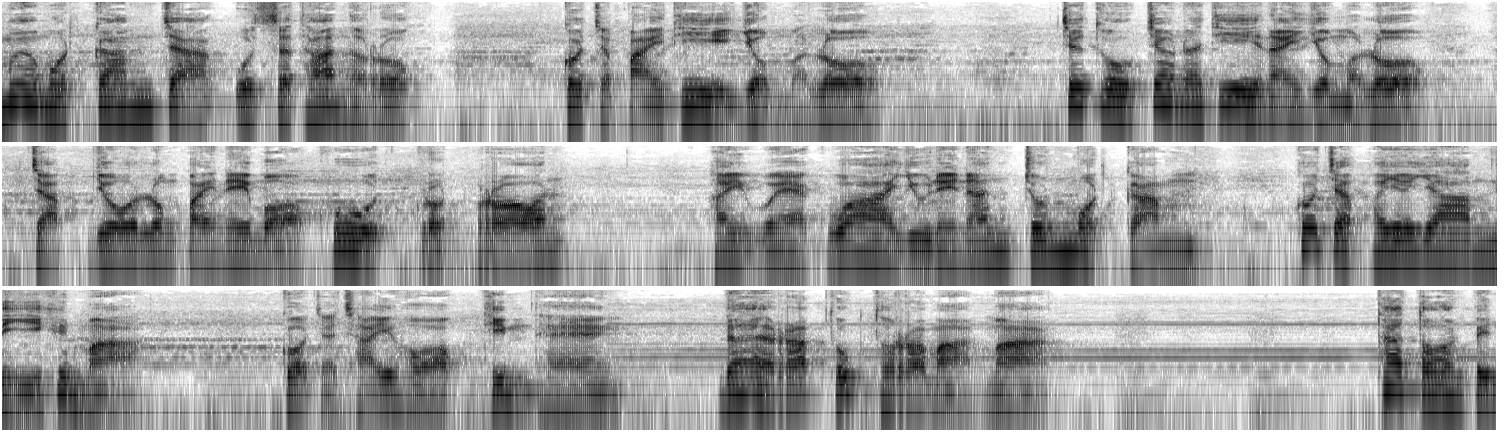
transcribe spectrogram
เมื่อหมดกรรมจากอุสธานรก ก็จะไปที่ยมโลก จะถูกเจ้าหน้าที่ในยมโลก จับโยนลงไปในบ่อคูดกรดร้อน ให้แหวกว่ายอยู่ในนั้นจนหมดกรรม ก็จะพยายามหนีขึ้นมา ก็จะใช้หอกทิ่มแทง ได้รับทุกทรมานมาก ถ้าตอนเป็น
